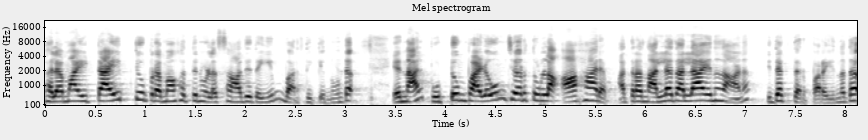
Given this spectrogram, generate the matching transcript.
ഫലമായി ടൈപ്പ് ടു പ്രമേഹത്തിനുള്ള സാധ്യതയും വർദ്ധിക്കുന്നുണ്ട്. എന്നാൽ പുട്ടും പഴവും ചേർത്തുള്ള ആഹാരം അത്ര നല്ലതല്ല എന്നതാണ് വിദഗ്ധർ പറയുന്നത്.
